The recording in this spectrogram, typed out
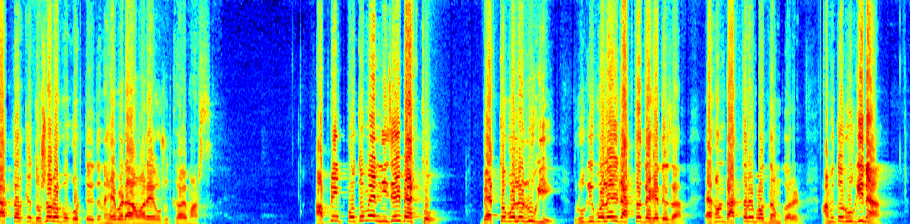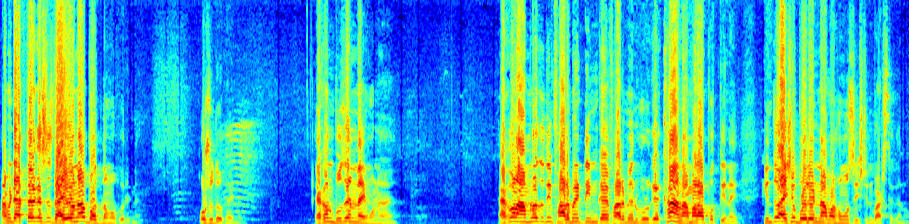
ডাক্তারকে দোষারোপ করতে হতো না, হে বেটা, আমার এই ওষুধ খাওয়ায় মারছে। আপনি প্রথমে নিজেই ব্যর্থ। ব্যর্থ বলে রুগী। রুগী বলেই ডাক্তার দেখাতে যান। এখন ডাক্তারের বদনাম করেন। আমি তো রুগী না। আমি ডাক্তারের কাছে যাইও না, বদনামও করি না। ওষুধও খাই না। এখন বুঝেন নাই মনে হয়। এখন আমরা যদি ফার্মের ডিম খাই, ফার্মের মুরগে খান, আমার আপত্তি নেই। কিন্তু এসে বললেন না, আমার হোমোসিস্টেন বাড়ছে কেন?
